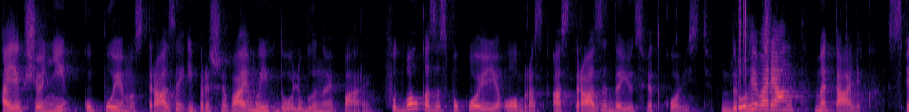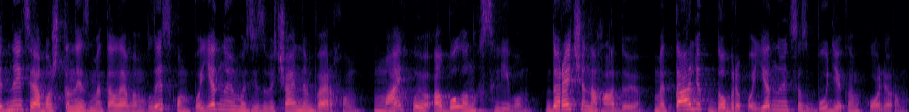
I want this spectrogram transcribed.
А якщо ні, купуємо стрази і пришиваємо їх до улюбленої пари. Футболка заспокоює образ, а стрази дають святковість. Другий варіант металік. Спідниці або штани з металевим блиском поєднуємо зі звичайним верхом, майкою або лонгслівом. До речі, нагадую, металік добре поєднується з будь-яким кольором.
